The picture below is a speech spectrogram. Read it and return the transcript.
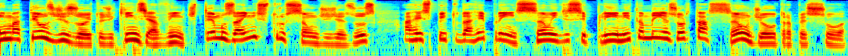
Em Mateus 18, de 15 a 20, temos a instrução de Jesus a respeito da repreensão e disciplina e também exortação de outra pessoa.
